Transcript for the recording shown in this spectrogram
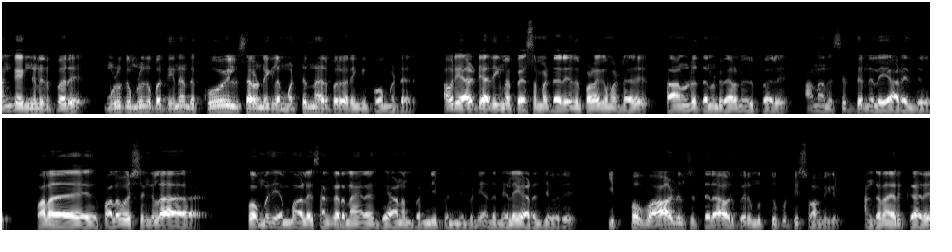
அங்கே எங்கே இருப்பார். முழுக்க முழுக்க பார்த்தீங்கன்னா அந்த கோயில் சரௌண்டிங்கில் மட்டும்தான் இருப்பார். வேறு எங்கேயும் போக மாட்டார். அவர் யார்கிட்டையும் அதிகமாக பேச மாட்டார் எதுவும் பழக மாட்டார். தானோடு தன்னோட வேலைன்னு இருப்பார். ஆனால் அந்த சித்த நிலையை அடைந்தவர். பல பல வருஷங்களாக கோமதி அம்மாள் சங்கரநாயகன் தியானம் பண்ணி பண்ணி பண்ணி அந்த நிலையை அடைஞ்சவர். இப்போ வாழும் சித்தராக அவர் பேர் முத்துக்குட்டி சுவாமிகள். அங்கே தான் இருக்கார்.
